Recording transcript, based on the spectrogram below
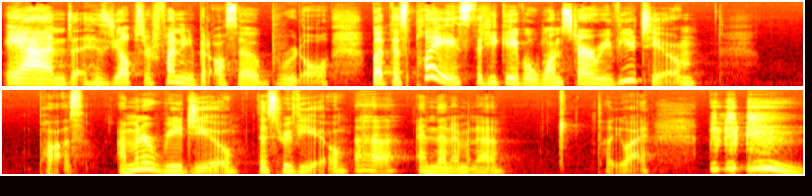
and his yelps are funny but also brutal. But this place that he gave a one star review to pause. I'm going to read you this review uh-huh. and then i'm going to tell you why.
